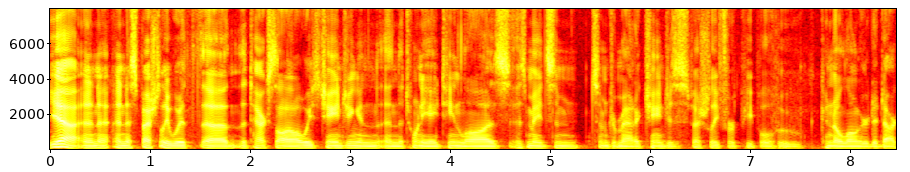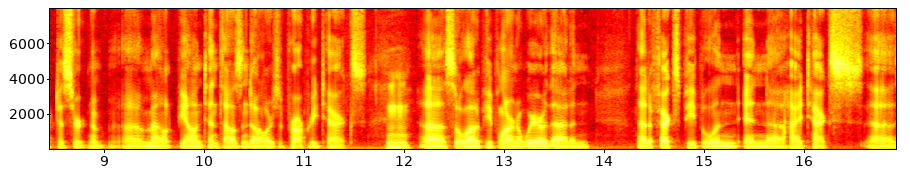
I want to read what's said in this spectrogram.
Yeah, and and especially with uh, the tax law always changing, and, and the 2018 law has, has made some some dramatic changes, especially for people who can no longer deduct a certain uh, amount beyond ten thousand dollars of property tax. Uh, so a lot of people aren't aware of that, and that affects people in in uh, high tax, uh,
